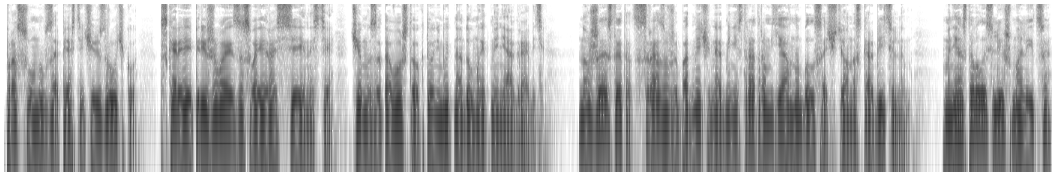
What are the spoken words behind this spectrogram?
просунув запястье через ручку, скорее переживая из-за своей рассеянности, чем из-за того, что кто-нибудь надумает меня ограбить. Но жест этот, сразу же подмеченный администратором, явно был сочтен оскорбительным. Мне оставалось лишь молиться,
